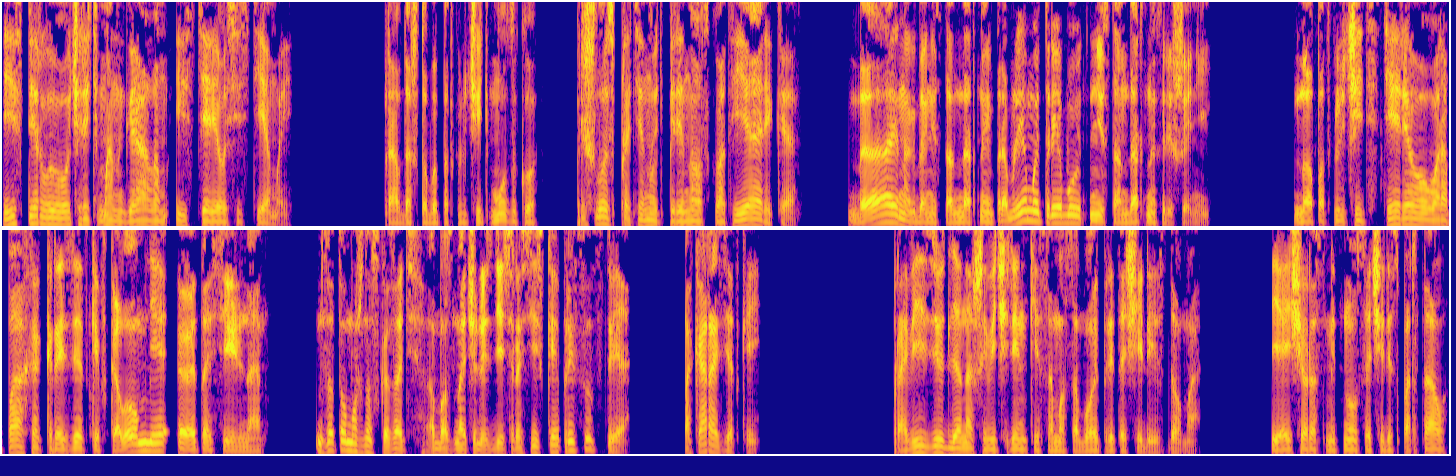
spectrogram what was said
и в первую очередь мангалом и стереосистемой. Правда, чтобы подключить музыку, пришлось протянуть переноску от Ярика, да, иногда нестандартные проблемы требуют нестандартных решений. Но подключить стерео Воропаха к розетке в Коломне — это сильно. Зато, можно сказать, обозначили здесь российское присутствие. Пока розеткой. Провизию для нашей вечеринки, само собой, притащили из дома. Я еще раз метнулся через портал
